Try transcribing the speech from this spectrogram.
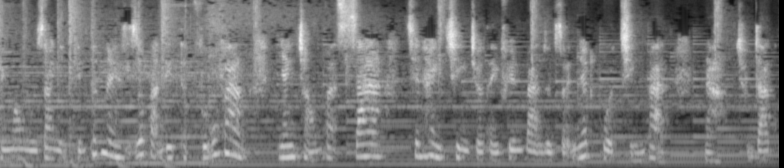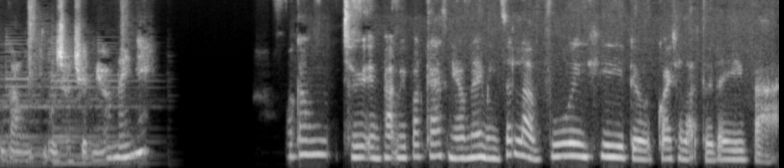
Mình mong muốn rằng những kiến thức này sẽ giúp bạn đi thật vững vàng, nhanh chóng và xa trên hành trình trở thành phiên bản rực rỡ nhất của chính bạn. Nào, chúng ta cùng vào buổi trò chuyện ngày hôm nay nhé. Welcome to Impact Me Podcast. Ngày hôm nay mình rất là vui khi được quay trở lại tới đây và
